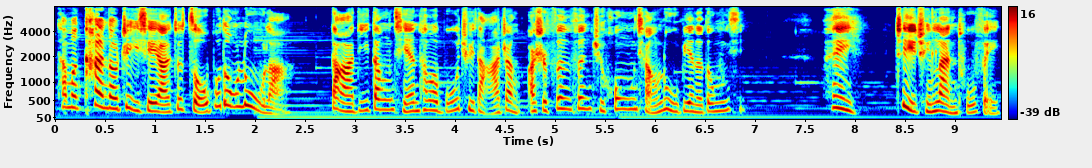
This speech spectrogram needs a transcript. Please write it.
他们看到这些呀，就走不动路了。大敌当前，他们不去打仗，而是纷纷去哄抢路边的东西。嘿，这群烂土匪，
